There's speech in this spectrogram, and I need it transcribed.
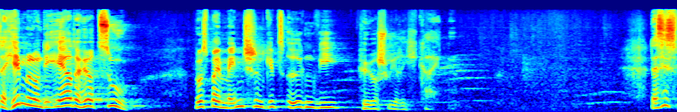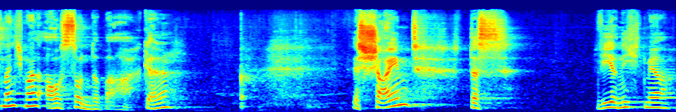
der Himmel und die Erde hört zu. Bloß bei Menschen gibt es irgendwie Hörschwierigkeiten. Das ist manchmal auch sonderbar. Gell? Es scheint, dass wir nicht mehr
